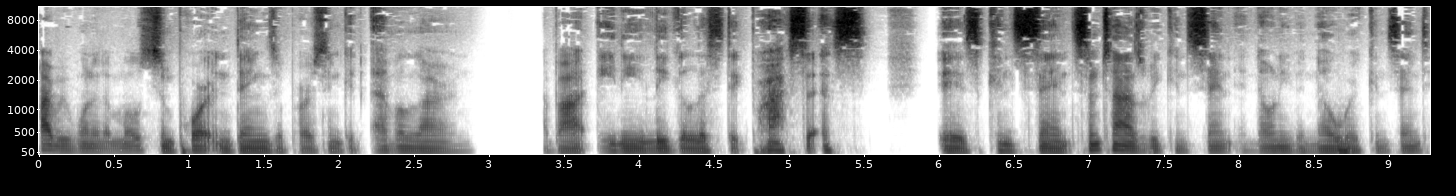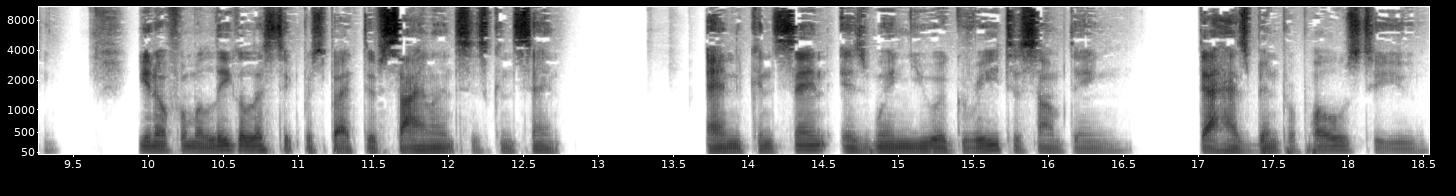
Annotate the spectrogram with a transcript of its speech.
probably one of the most important things a person could ever learn about any legalistic process is consent. Sometimes we consent and don't even know we're consenting. You know, from a legalistic perspective, silence is consent. And consent is when you agree to something that has been proposed to you.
